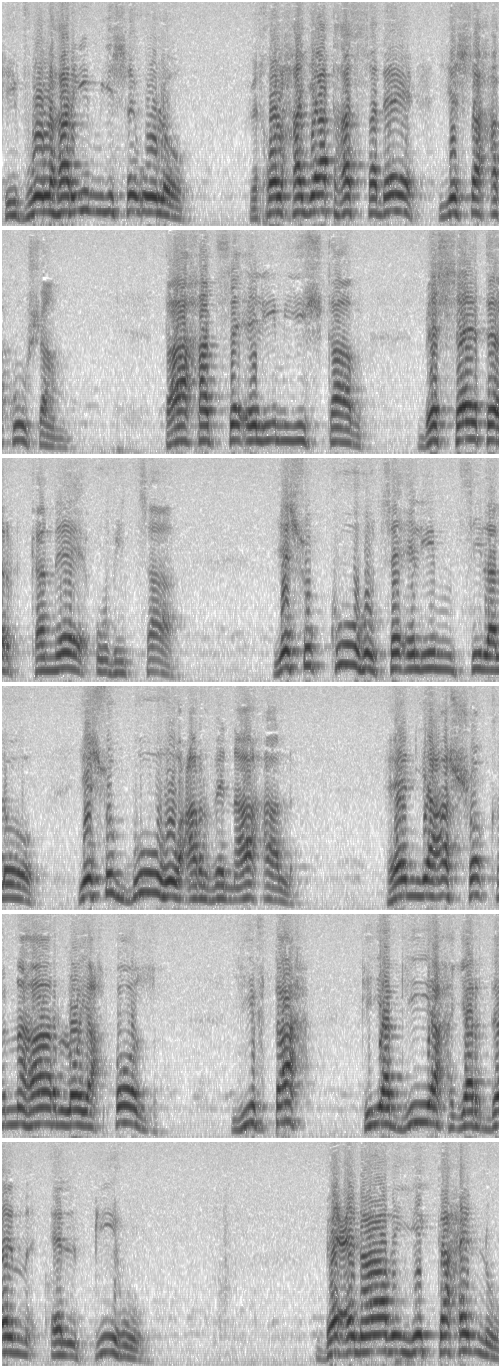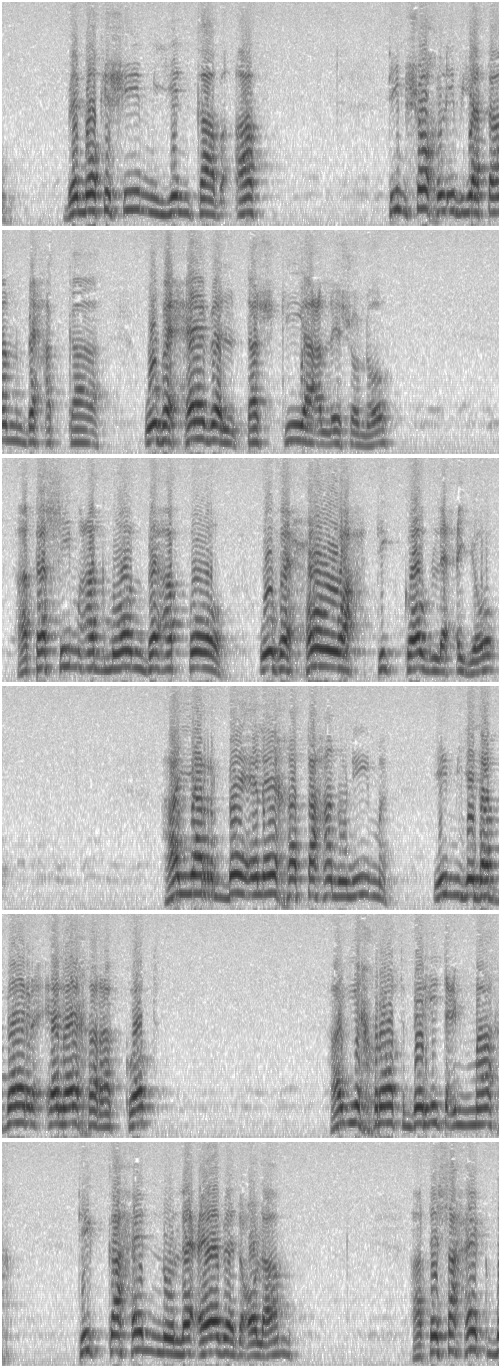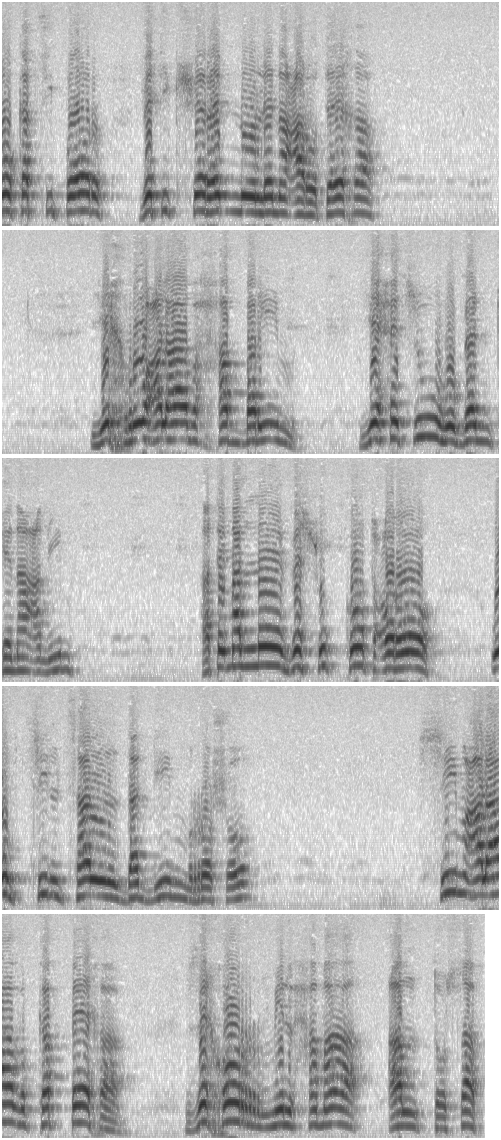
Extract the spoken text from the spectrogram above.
כי בול הרים יישאו לו וכל חיית השדה ישחקו שם. תחת צאלים ישכב בסתר קנה וביצה. יסוכוהו צאלים ציללו יסובוהו ערבי נחל. הן יעשוק נהר לא יחפוז יפתח כי יגיח ירדן אל פיהו. בעיניו ייקחנו במוקשים ינקב אף. תמשוך לוויתן בחכה ובחבל תשקיע לשונו. התשים אגמון באפו ובכוח תיקוב לחיו. הירבה אליך תחנונים אם ידבר אליך רכות. היכרות ברית עמך תיקחנו לעבד עולם התשחק בו כציפור ותקשרנו לנערותיך. יכרו עליו חברים יחצוהו בין כנענים. התמלא בסוכות עורו ובצלצל דגים ראשו. שים עליו כפיך זכור מלחמה אל תוסף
